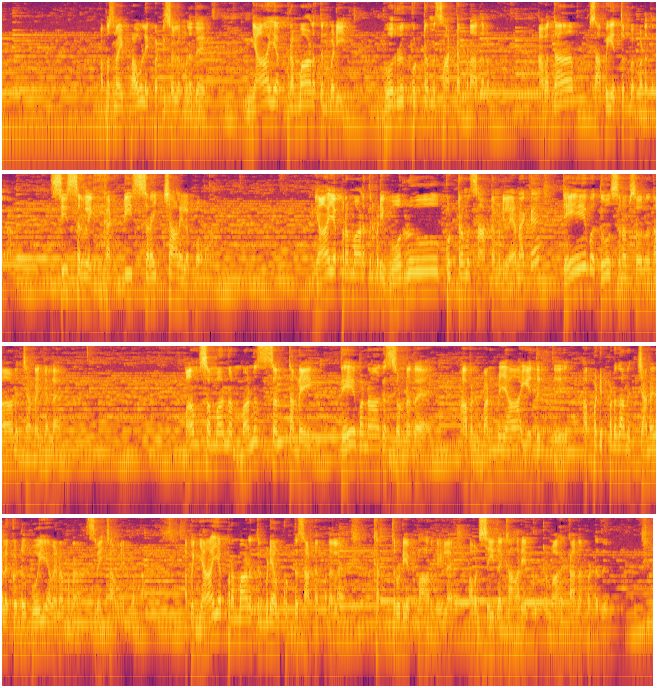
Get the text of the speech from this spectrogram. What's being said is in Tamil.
அப்போ நான் பவுலை பற்றி சொல்லும் பொழுது நியாய பிரமாணத்தின்படி ஒரு குற்றமும் சாட்டப்படாதவன். அவன் தான் சபையை துன்பப்படுத்துகிறான். சீசர்களை கட்டி சிறைச்சாலையில் போகிறான் நியாயப்பிரமாணத்தின்படி ஒரு குற்றமும் சாட்ட முடியல. எனக்கு தேவ தூசணம் சொல்லுதான ஜனங்களை மாம்சமான மனுஷன் தன்னை தேவனாக சொன்னதை அவன் வன்மையாக எதிர்த்து அப்படிப்பட்டதான ஜனங்களை கொண்டு போய் அவன் என்ன பண்ணான்? சிறைச்சாலை போட்டான். நியாய நியாயப்பிரமாணத்தின்படி அவன் குற்றம் சாட்டப்படலை கர்த்தருடைய பார்வையில் அவன் செய்த காரியம் குற்றமாக காணப்பட்டது.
